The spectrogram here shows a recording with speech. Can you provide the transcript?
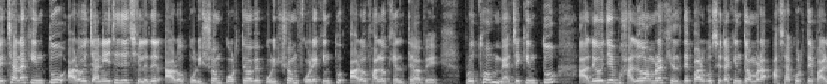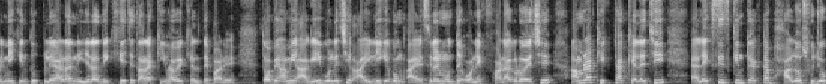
এছাড়া কিন্তু আরও জানিয়েছে যে ছেলেদের আরও পরিশ্রম করতে হবে, পরিশ্রম করে কিন্তু আরও ভালো খেলতে হবে। প্রথম ম্যাচে কিন্তু আদেও যে ভালো আমরা খেলতে পারব সেটা কিন্তু আমরা আশা করতে পারিনি, কিন্তু প্লেয়াররা নিজেরা দেখিয়েছে তারা কীভাবে খেলতে পারে। তবে আমি আগেই বলেছি, আই লিগ এবং আইএসএলের মধ্যে অনেক ফারাক রয়েছে। আমরা ঠিকঠাক খেলেছি। অ্যালেক্সিস কিন্তু একটা ভালো সুযোগ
